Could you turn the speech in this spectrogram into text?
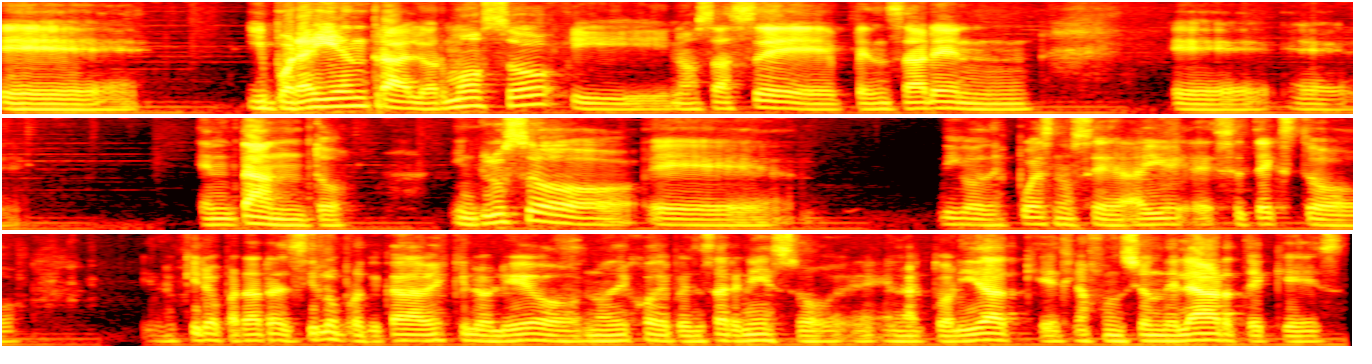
y por ahí entra lo hermoso y nos hace pensar en, eh, eh, en tanto. Incluso eh, digo, después, no sé, hay ese texto, no quiero parar de decirlo porque cada vez que lo leo no dejo de pensar en eso, en la actualidad, que es la función del arte, que es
